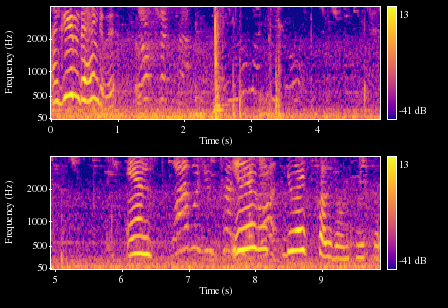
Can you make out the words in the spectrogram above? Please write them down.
I'm getting the hang of it. And you guys, you guys probably don't see this, but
